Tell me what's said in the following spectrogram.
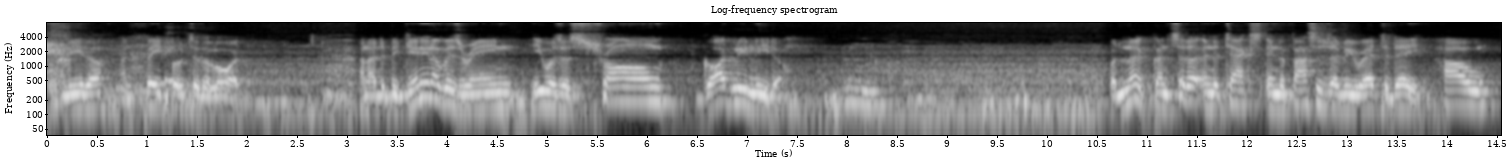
leader and faithful to the Lord. And at the beginning of his reign, he was a strong, godly leader. But look, consider in the text, in the passage that we read today, how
